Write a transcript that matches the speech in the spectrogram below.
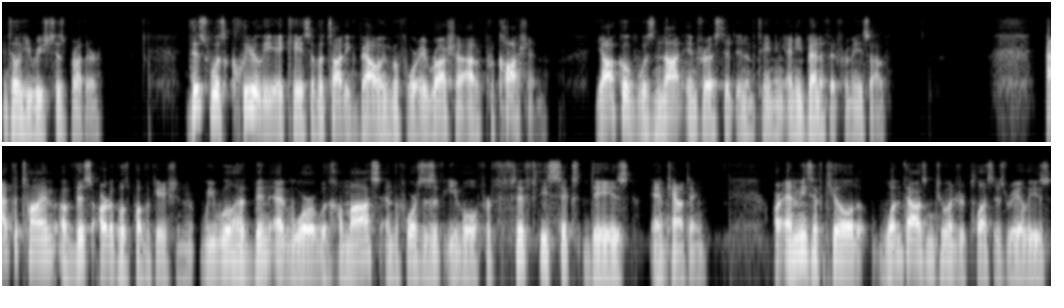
until he reached his brother. This was clearly a case of a tzaddik bowing before a rasha out of precaution. Yaakov was not interested in obtaining any benefit from Esav. At the time of this article's publication, we will have been at war with Hamas and the forces of evil for 56 days and counting. Our enemies have killed 1,200 plus Israelis,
